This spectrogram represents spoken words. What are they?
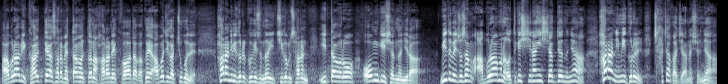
아브라함이 갈대아 사람의 땅을 떠나 하란에 거하다가 그의 아버지가 죽으매 하나님이 그를 거기서 너희 지금 사는 이 땅으로 옮기셨느니라 믿음의 조상 아브라함은 어떻게 신앙이 시작되었느냐? 하나님이 그를 찾아가지 않으셨냐?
